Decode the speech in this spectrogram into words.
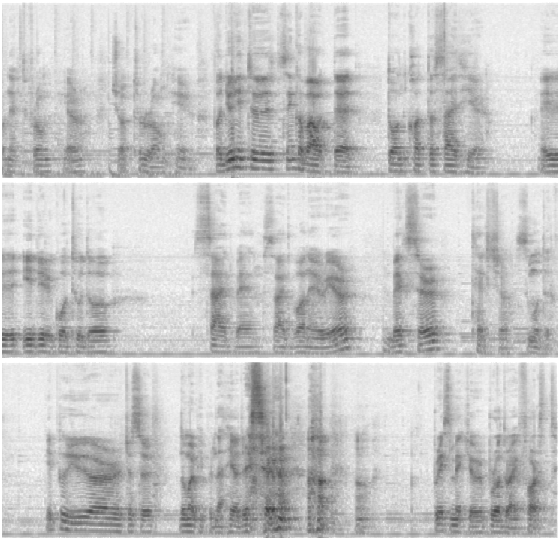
connect from here short to long here. But you need to think about that. Don't cut the side here. It, it will go to the side band, side one area, her texture smooth. If you are just a normal people, not hairdresser, uh, please make your blow dry first,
